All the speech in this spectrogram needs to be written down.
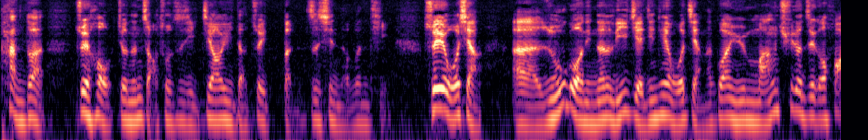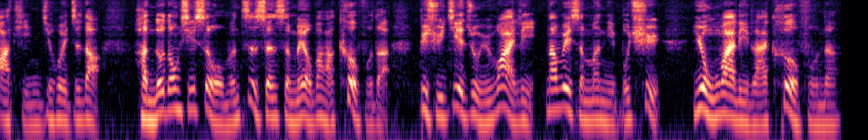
判断，最后就能找出自己交易的最本质性的问题。所以我想，呃，如果你能理解今天我讲的关于盲区的这个话题，你就会知道很多东西是我们自身是没有办法克服的，必须借助于外力。那为什么你不去用外力来克服呢？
